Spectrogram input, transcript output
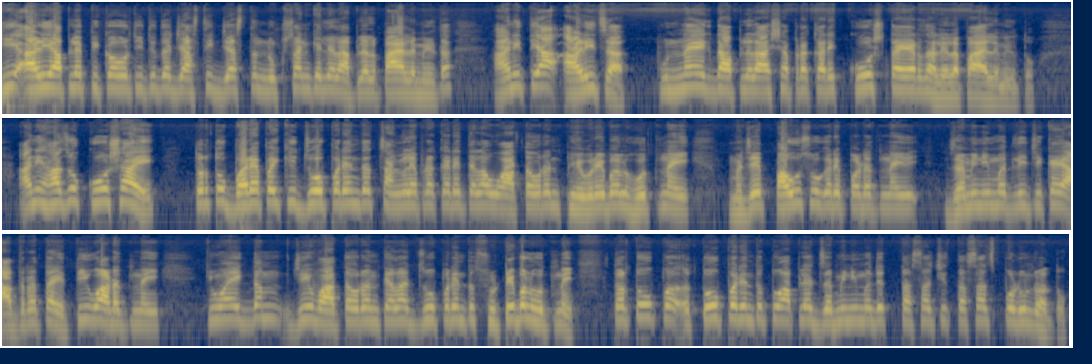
ही आळी आपल्या पिकावरती तिथं जास्तीत जास्त नुकसान केलेलं आपल्याला पाहायला मिळतं. आणि त्या आळीचा पुन्हा एकदा आपल्याला अशा प्रकारे कोश तयार झालेला पाहायला मिळतो. आणि हा जो कोश आहे तर तो बऱ्यापैकी जोपर्यंत चांगल्या प्रकारे त्याला वातावरण फेवरेबल होत नाही म्हणजे पाऊस वगैरे पडत नाही जमिनीमधली जी काही आर्द्रता आहे ती वाढत नाही किंवा एकदम जे वातावरण त्याला जोपर्यंत सुटेबल होत नाही तर तो प तोपर्यंत तो आपल्या जमिनीमध्ये तसाची तसाच पडून राहतो.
